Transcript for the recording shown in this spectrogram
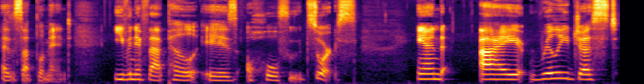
as a supplement, even if that pill is a whole food source. And I really just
